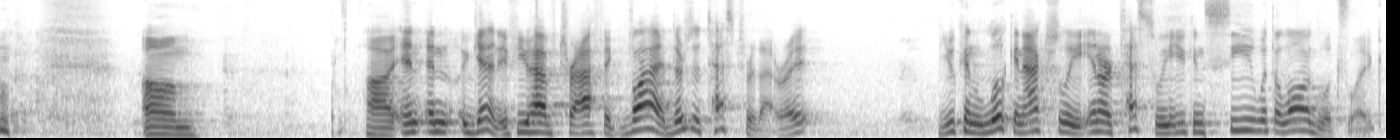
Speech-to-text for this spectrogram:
um, uh, and, and again, if you have traffic, Vlad, there's a test for that, right? You can look and actually, in our test suite, you can see what the log looks like.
